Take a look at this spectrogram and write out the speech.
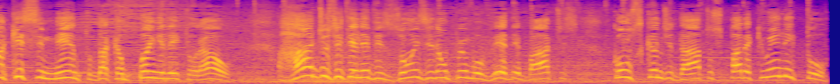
aquecimento da campanha eleitoral, rádios e televisões irão promover debates com os candidatos para que o eleitor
